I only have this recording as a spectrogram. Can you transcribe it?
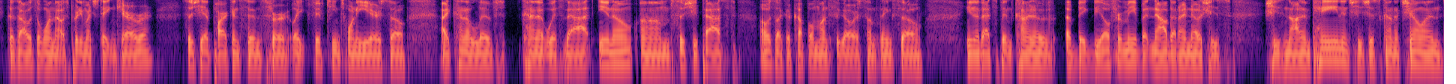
because I was the one that was pretty much taking care of her. So she had Parkinson's for like 15, 20 years. So I kind of lived kind of with that, you know. Um, so she passed. I was like a couple months ago or something. So you know that's been kind of a big deal for me. But now that I know she's she's not in pain and she's just kind of chilling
